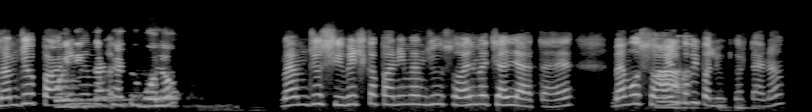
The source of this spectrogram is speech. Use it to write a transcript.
मैम जो पानी में दिक्कत है तो बोलो। मैम जो सीवेज का पानी मैम जो सॉइल में चल जाता है मैम वो सॉइल हाँ. को। भी पॉल्यूट करता है ना?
